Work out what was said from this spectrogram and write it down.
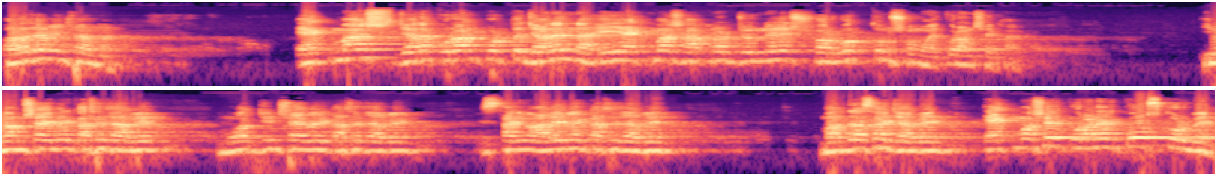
পারা যাবে ইনশাআল্লাহ। এক মাস যারা কোরআন পড়তে জানেন না, এই এক মাস আপনার জন্য সর্বোত্তম সময় কোরআন শেখার। ইমাম সাহেবের কাছে যাবেন, মুয়াজ্জিন সাহেবের কাছে যাবেন স্থানীয় আলেমের কাছে যাবেন মাদ্রাসায় যাবেন এক মাসের কোরআনের কোর্স করবেন।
